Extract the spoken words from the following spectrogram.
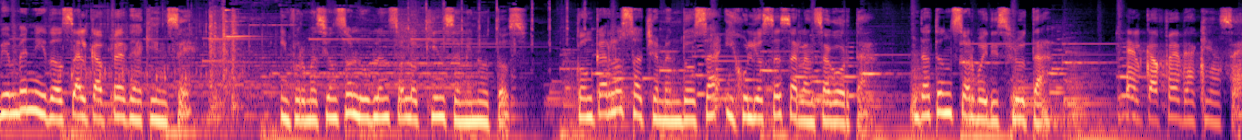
Bienvenidos al Café de A15. Información soluble en solo 15 minutos. Con Carlos H. Mendoza y Julio César Lanzagorta. Date un sorbo y disfruta. El Café de A15.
